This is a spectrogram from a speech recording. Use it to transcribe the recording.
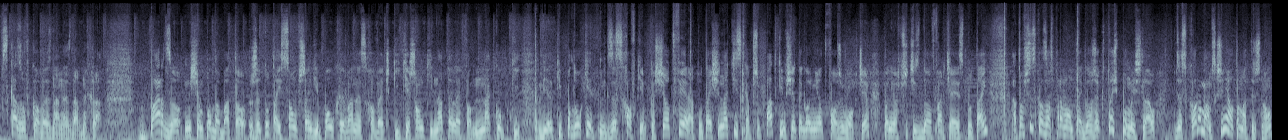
wskazówkowe znane z dawnych lat. Bardzo mi się podoba to, że tutaj są wszędzie poukrywane schoweczki, kieszonki na telefon, na kubki, wielki podłokietnik ze schowkiem, to się otwiera, tutaj się naciska, przypadkiem się tego nie otworzy łokciem, ponieważ przycisk do otwarcia jest tutaj, a to wszystko za sprawą tego, że ktoś pomyślał, że skoro mam skrzynię automatyczną,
